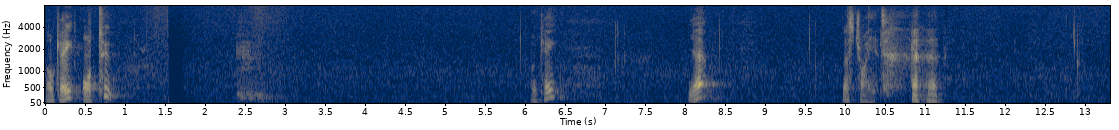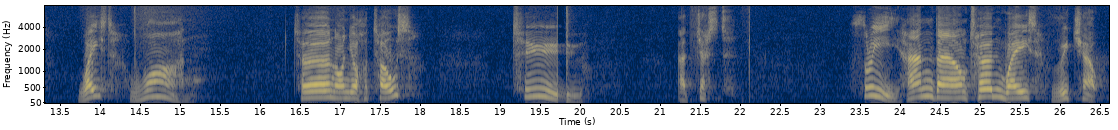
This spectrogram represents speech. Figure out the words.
Okay, or two. Okay? Yeah? Let's try it. Waist, one. Turn on your toes. Two. Adjust. Three. Hand down, turn waist, reach out.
